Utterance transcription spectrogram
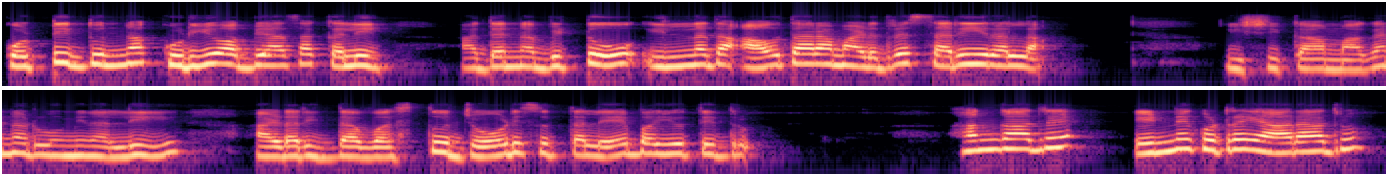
ಕೊಟ್ಟಿದ್ದನ್ನ ಕುಡಿಯೋ ಅಭ್ಯಾಸ ಕಲಿ. ಅದನ್ನು ಬಿಟ್ಟು ಇಲ್ಲದ ಅವತಾರ ಮಾಡಿದ್ರೆ ಸರಿ ಇರಲ್ಲ. ಇಶಿಕಾ ಮಗನ ರೂಮಿನಲ್ಲಿ ಅಡರಿದ್ದ ವಸ್ತು ಜೋಡಿಸುತ್ತಲೇ ಬೈಯುತ್ತಿದ್ರು. ಹಂಗಾದ್ರೆ ಎಣ್ಣೆ ಕೊಟ್ರೆ ಯಾರಾದರೂ?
